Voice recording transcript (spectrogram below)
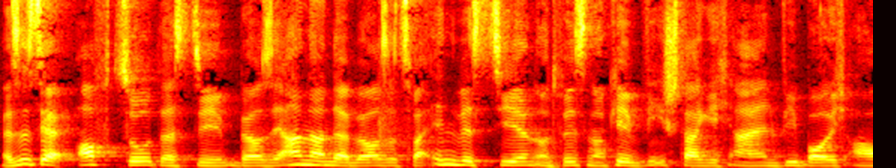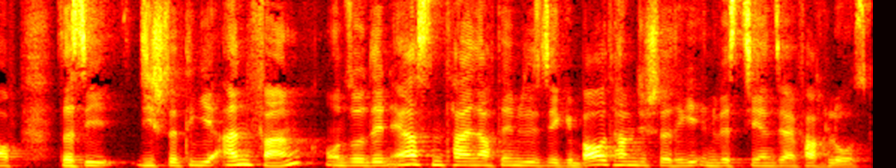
Es ist ja oft so, dass die Börsianer an der Börse zwar investieren und wissen, okay, wie steige ich ein, wie baue ich auf, dass sie die Strategie anfangen und so den ersten Teil, nachdem sie sie gebaut haben, die Strategie, investieren sie einfach los.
